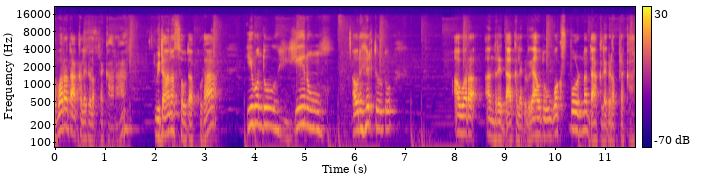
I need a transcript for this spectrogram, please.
ಅವರ ದಾಖಲೆಗಳ ಪ್ರಕಾರ, ವಿಧಾನಸೌಧ ಕೂಡ ಈ ಒಂದು ಏನು ಅವರು ಹೇಳ್ತಿರೋದು ಅವರ ಅಂದರೆ ದಾಖಲೆಗಳು, ಯಾವುದು ವಕ್ಫ್ ಬೋರ್ಡ್ನ ದಾಖಲೆಗಳ ಪ್ರಕಾರ,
